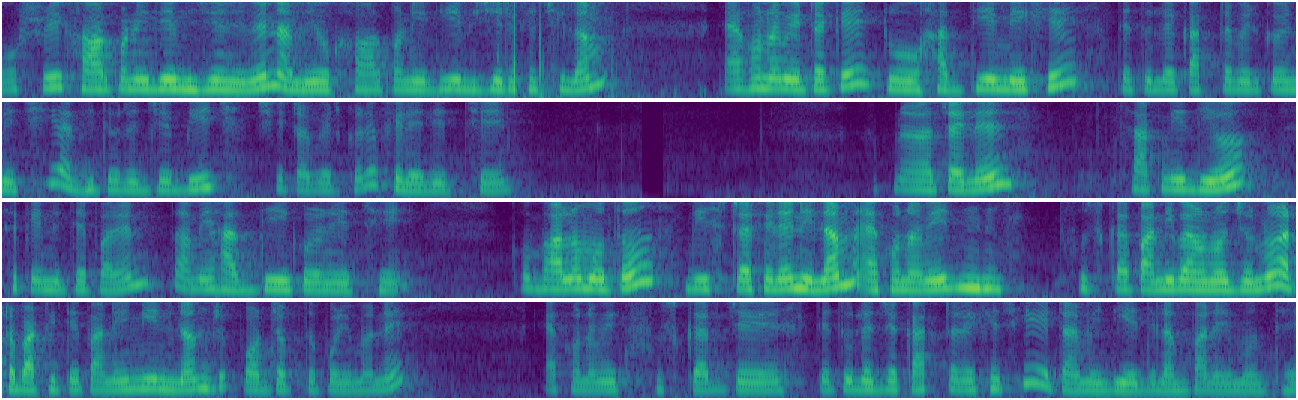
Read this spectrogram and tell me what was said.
অবশ্যই খাওয়ার পানি দিয়ে ভিজিয়ে নেবেন। আমিও খাওয়ার পানি দিয়ে ভিজিয়ে রেখেছিলাম। এখন আমি এটাকে একটু হাত দিয়ে মেখে তেঁতুলের কাঠটা বের করে নিচ্ছি আর ভিতরের যে বীজ সেটা বের করে ফেলে দিচ্ছি। আপনারা চাইলে ছাকনি দিয়েও সেঁকে নিতে পারেন। তো আমি হাত দিয়ে করে নিচ্ছি। খুব ভালো মতো বীজটা ফেলে নিলাম। এখন আমি ফুচকার পানি বানানোর জন্য একটা বাটিতে পানি নিয়ে নিলাম পর্যাপ্ত পরিমাণে। এখন আমি ফুচকার যে তেঁতুলের যে কাঠটা রেখেছি, এটা আমি দিয়ে দিলাম পানির মধ্যে।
